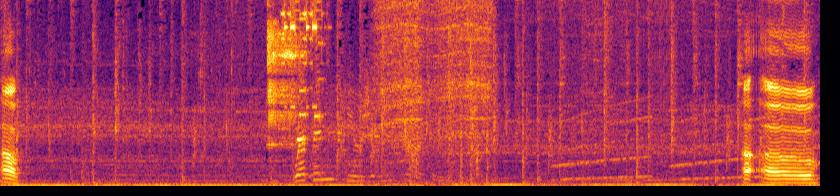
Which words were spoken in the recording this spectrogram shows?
Oh. Weapon fusion starting. Uh-oh.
